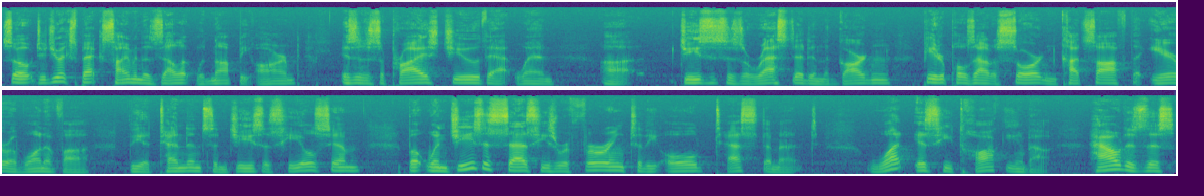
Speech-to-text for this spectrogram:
So, did you expect Simon the Zealot would not be armed? Is it a surprise to you that when uh, Jesus is arrested in the garden, Peter pulls out a sword and cuts off the ear of one of uh, the attendants, and Jesus heals him? But when Jesus says he's referring to the Old Testament, what is he talking about? How does this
